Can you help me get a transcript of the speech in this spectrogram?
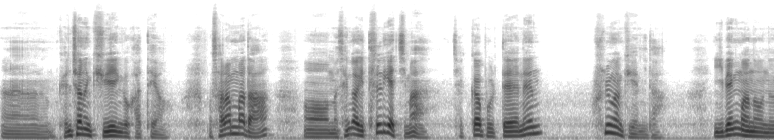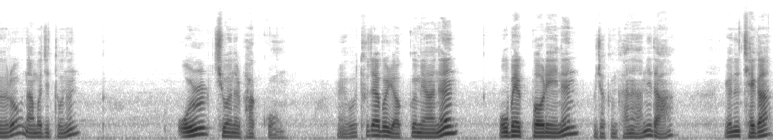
아, 괜찮은 기회인 것 같아요. 뭐 사람마다 어, 뭐 생각이 틀리겠지만 제가 볼 때는 훌륭한 기회입니다. 200만 원으로 나머지 돈은 올 지원을 받고 그리고 투잡을 엮으면은 500 벌이는 무조건 가능합니다. 이거는 제가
